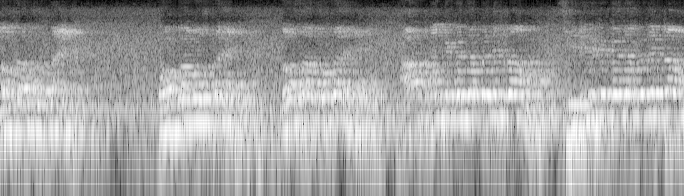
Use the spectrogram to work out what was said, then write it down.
దోషాలు వస్తాయి. కోపాలు వస్తాయి. దోషాలు వస్తాయి. ఆత్మికంగా దెబ్బతింటాం. శారీరకంగా దెబ్బతింటాం.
